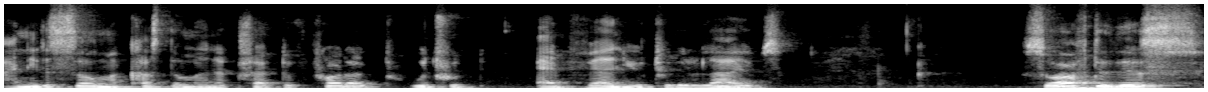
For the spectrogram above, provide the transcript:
I need to sell my customer an attractive product which would add value to their lives. So after this,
